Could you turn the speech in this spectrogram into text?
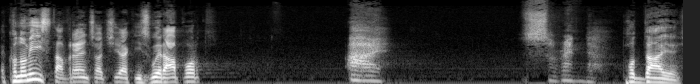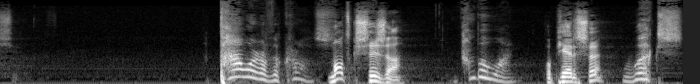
Ekonomista wręcza ci jakiś zły raport. I surrender. Poddaje się. Power of the cross, Moc krzyża, number one, po pierwsze, works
